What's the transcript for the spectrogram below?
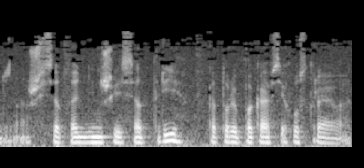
не знаю, 61-63, который пока всех устраивает.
